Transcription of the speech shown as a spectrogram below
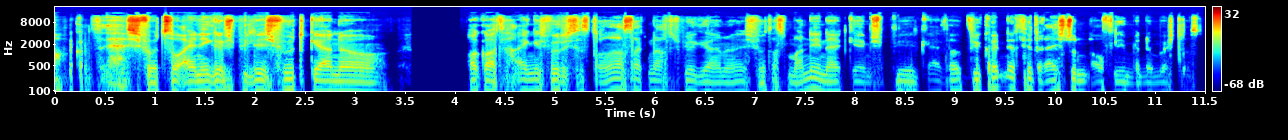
Oh Gott, äh, ich würde so einige Spiele ich würde gerne oh Gott, eigentlich würde ich das Donnerstag-Nachtspiel gerne ich würde das Monday Night Game spielen. Also, wir könnten jetzt hier 3 Stunden aufnehmen, wenn du möchtest.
